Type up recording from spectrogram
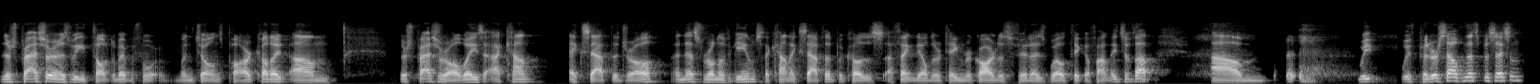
there's pressure as we talked about before when John's power cut out. Um, there's pressure always. I can't accept the draw in this run of games. I can't accept it because I think the other team, regardless if it is, will take advantage of that. Um, we we've put ourselves in this position.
